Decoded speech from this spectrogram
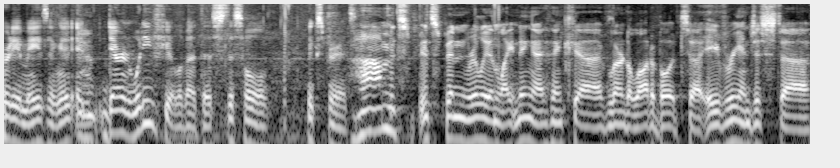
Pretty amazing. And, and Darren, what do you feel about this this whole experience? Um, it's it's been really enlightening. I think uh, I've learned a lot about uh, Avery and just uh,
